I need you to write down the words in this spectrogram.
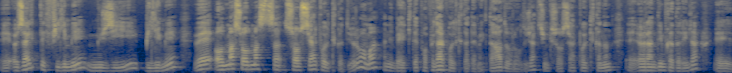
e, özellikle filmi, müziği, bilimi ve olmazsa olmazsa sosyal politika diyorum ama hani belki de popüler politika demek daha doğru olacak. Çünkü sosyal politikanın e, öğrendiğim kadarıyla e,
